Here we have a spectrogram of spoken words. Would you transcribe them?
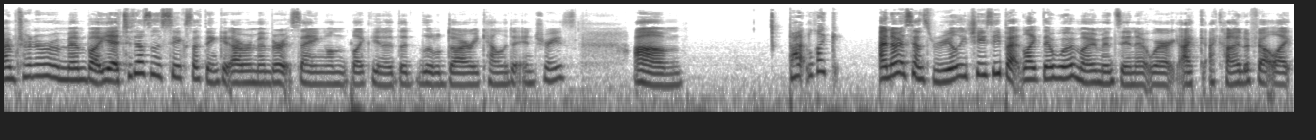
I'm trying to remember yeah 2006 I think it, I remember it saying on like you know the little diary calendar entries um but like I know it sounds really cheesy, but like there were moments in it where I, I kind of felt like,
